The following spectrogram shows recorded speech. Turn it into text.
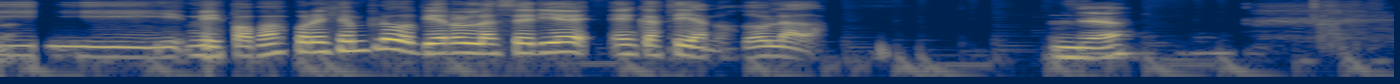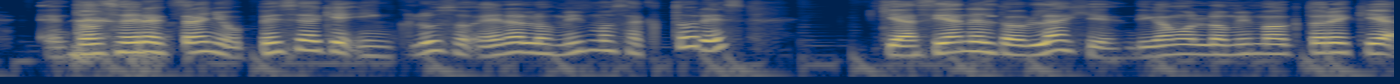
Y, mis papás, por ejemplo, vieron la serie en castellano, doblada. Ya. Entonces era extraño, pese a que incluso eran los mismos actores que hacían el doblaje, digamos los mismos actores que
